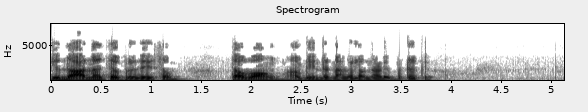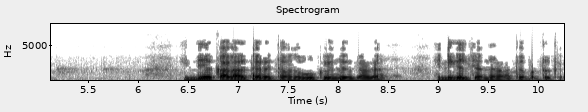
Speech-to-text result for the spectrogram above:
இது வந்து அருணாச்சல பிரதேசம் தவாங் அப்படின்ற நகரில் வந்து நடைபெற்றிருக்கு. இந்திய கலாச்சாரத்தை வந்து ஊக்குவித்ததுக்காக இந்நிகழ்ச்சி வந்து நடத்தப்பட்டிருக்கு.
